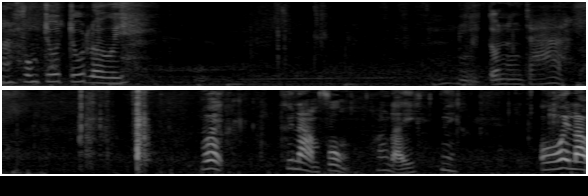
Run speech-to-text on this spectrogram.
น้ำฟงจูดจูดเลยนี่อีกตัวหนึ่งจ้าเว้ยคือน้ำฟงข้างใดนี่ โอ้ยเล่า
